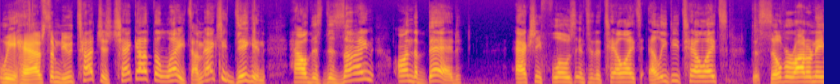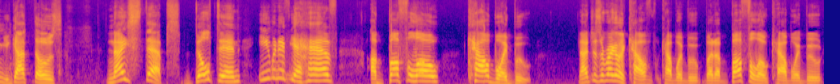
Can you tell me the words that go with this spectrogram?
we have some new touches. Check out the lights. I'm actually digging how this design on the bed actually flows into the taillights, LED taillights, the Silverado name. You got those nice steps built in, even if you have a Buffalo cowboy boot. Not just a regular cow, cowboy boot, but a Buffalo cowboy boot.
